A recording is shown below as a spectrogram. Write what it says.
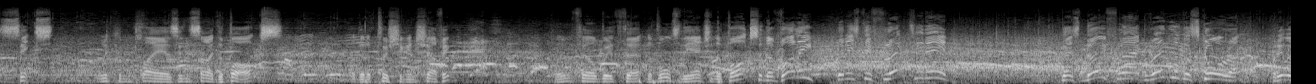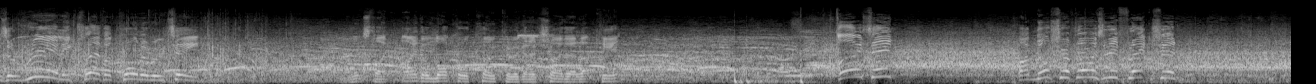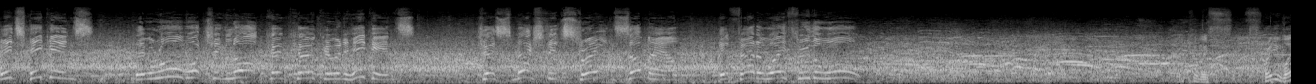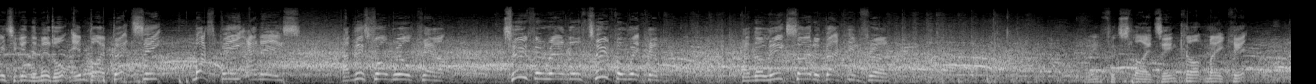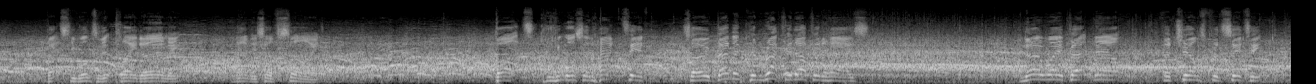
Six Wycombe players inside the box. A bit of pushing and shoving. Bloomfield with uh, the ball to the edge of the box and the volley that is deflected in. There's no flag, Rendell the scorer, but it was a really clever corner routine. Looks like either Locke or Coker are going to try their luck here. Oh, it's in! I'm not sure if there was a deflection. It's Higgins. They were all watching And Higgins just smashed it straight and somehow it found a way through the wall. With three waiting in the middle, in by Betsy, must be an ace, and this one will count. Two for Rendell, two for Wycombe, and the league side are back in front. Rainford slides in, can't make it. Betsy wanted it played early, now he's offside. But he wasn't active, so Bevan can wrap it up and has. No way back now for Chelmsford City.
